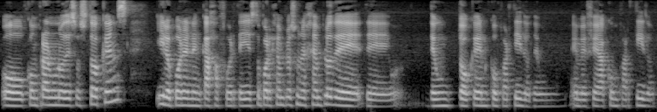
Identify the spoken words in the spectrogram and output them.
o compran uno de esos tokens y lo ponen en caja fuerte. Y esto, por ejemplo, es un ejemplo de, un token compartido, de un MFA compartido.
